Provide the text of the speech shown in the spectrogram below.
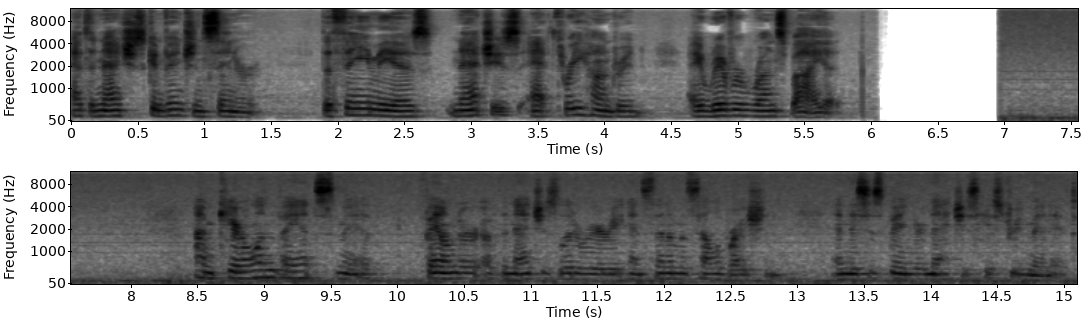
at the Natchez Convention Center. The theme is Natchez at 300, a river runs by it. I'm Carolyn Vance Smith, founder of the Natchez Literary and Cinema Celebration, and this has been your Natchez History Minute.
